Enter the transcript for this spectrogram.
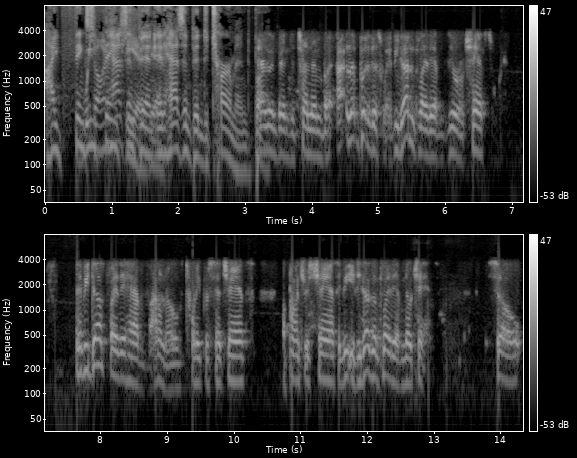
I think We so. think it hasn't he is, been. yeah. It hasn't been determined, but hasn't been determined. But uh, let's put it this way: if he doesn't play, they have zero chance to win. And if he does play, they have I don't know twenty percent chance, a puncher's chance. If he, if he doesn't play, they have no chance. So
